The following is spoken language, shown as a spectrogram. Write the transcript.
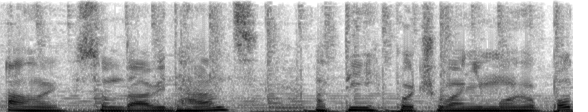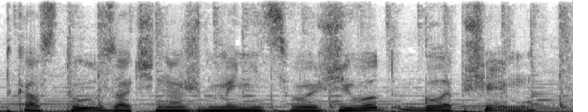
Ahoj, som David Hans a ty počúvaním môjho podcastu začínaš meniť svoj život k lepšiemu.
